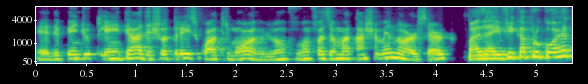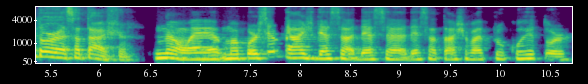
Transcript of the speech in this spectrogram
É, depende do cliente. Ah, deixou 3, 4 imóveis, vamos, vamos fazer uma taxa menor, certo? Mas aí fica para o corretor essa taxa. Não, é uma porcentagem dessa, dessa, dessa taxa vai para o corretor.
